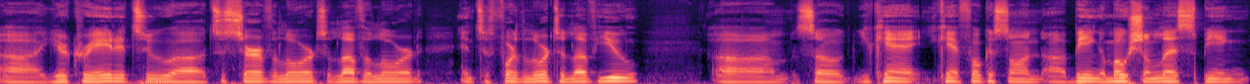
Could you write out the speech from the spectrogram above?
uh, you're created to uh, to serve the Lord, to love the Lord, and to for the Lord to love you. Um, so you can't you can't focus on uh, being emotionless, being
